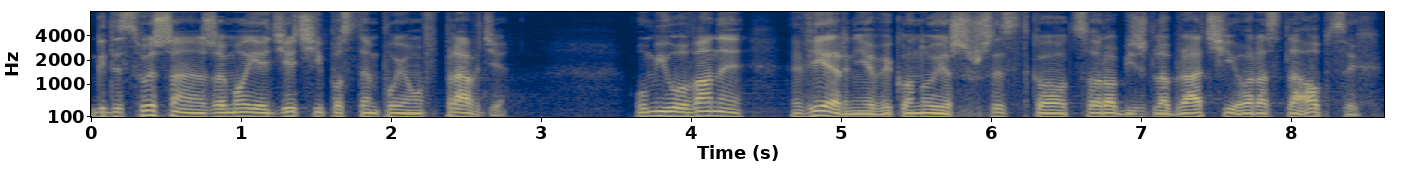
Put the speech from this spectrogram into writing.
gdy słyszę, że moje dzieci postępują w prawdzie. Umiłowany, wiernie wykonujesz wszystko, co robisz dla braci oraz dla obcych.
